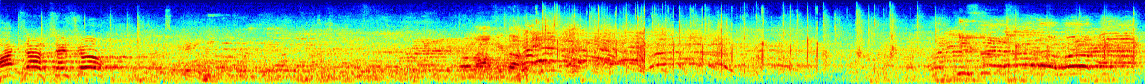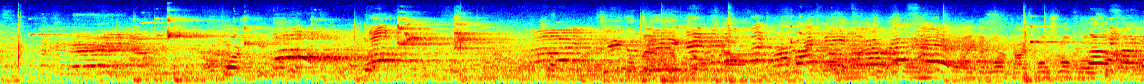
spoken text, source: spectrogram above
Box out, Central. High post, low.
